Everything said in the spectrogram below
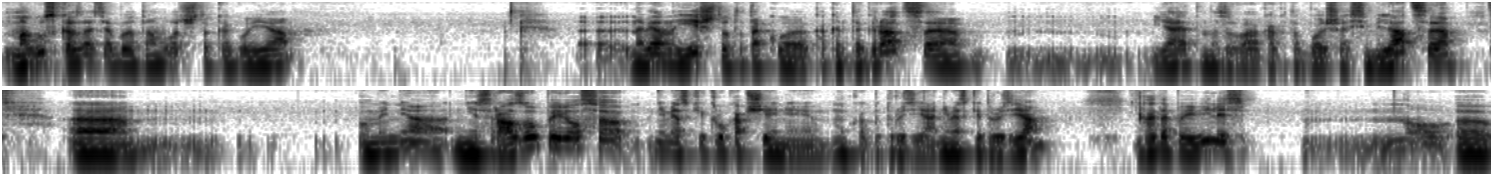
Могу сказать об этом вот, что как бы я... Наверное, есть что-то такое, как интеграция. Я это называю как-то больше ассимиляция эм, у меня не сразу появился немецкий круг общения, ну, как бы друзья, немецкие друзья. Когда появились, ну, э,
